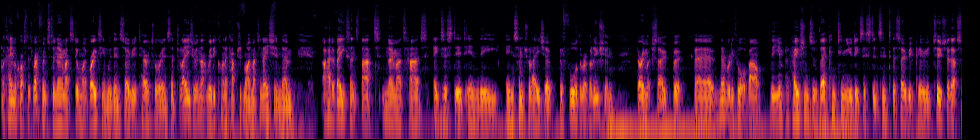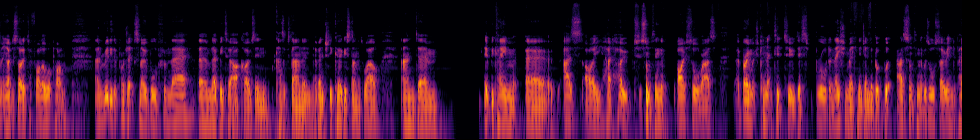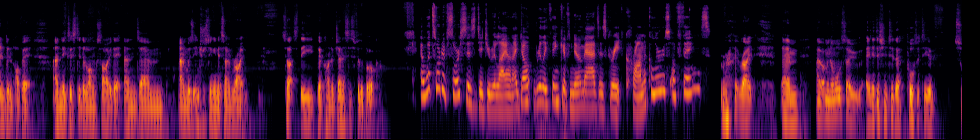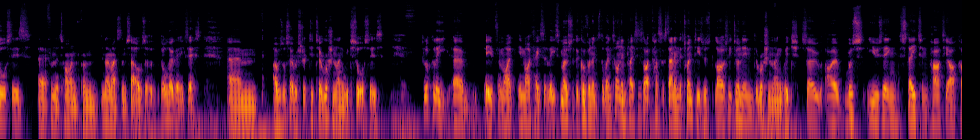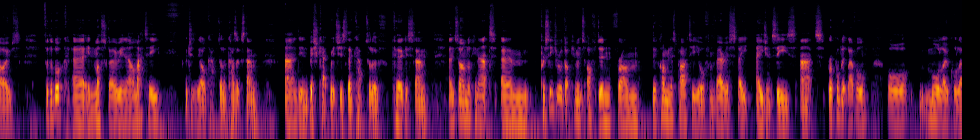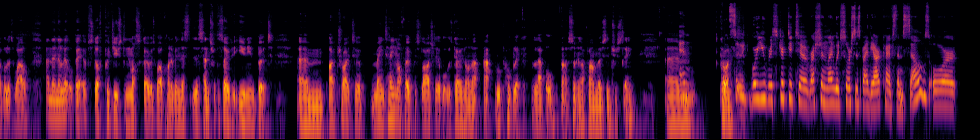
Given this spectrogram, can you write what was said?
I came across this reference to nomads still migrating within Soviet territory in Central Asia, and that really kind of captured my imagination. Um, I had a vague sense that nomads had existed in the in Central Asia before the revolution, very much so, but uh, never really thought about the implications of their continued existence into the Soviet period too. So that's something I decided to follow up on, and really the project snowballed from there. Um, led me to archives in Kazakhstan and eventually Kyrgyzstan as well, and um, it became, uh, as I had hoped, something that I saw as very much connected to this broader nation making agenda, but, but as something that was also independent of it and existed alongside it and um, and was interesting in its own right. So that's the the kind of genesis for the book. And what sort of sources did you rely on? I don't really think of nomads as great chroniclers of things. Right, right. Um, I mean, I'm also, in addition to the paucity of sources uh, from the time from nomads themselves, although they exist, um, I was also restricted to Russian language sources. Luckily, um, for my in my case at least, most of the governance that went on in places like Kazakhstan in the twenties was largely done in the Russian language. So I was using state and party archives for the book uh, in Moscow, in Almaty, which is the old capital of Kazakhstan, and in Bishkek, which is the capital of Kyrgyzstan. And so I'm looking at um, procedural documents often from the Communist Party or from various state agencies at republic level or more local level as well. And then a little bit of stuff produced in Moscow as well, kind of in the, centre of the Soviet Union. But um, I tried to maintain my focus largely at what was going on at, at republic level. That was something I found most interesting. Um, and go on. So, were you restricted to Russian language sources by the archives themselves, or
